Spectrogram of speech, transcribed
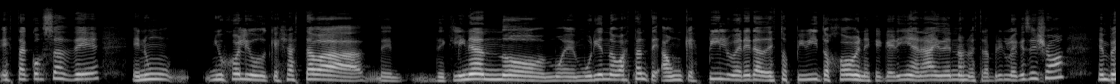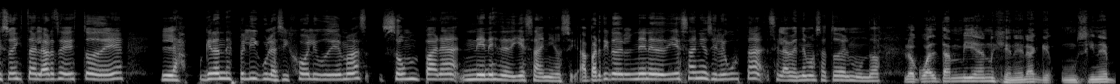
esta cosa de, en un New Hollywood que ya estaba de- declinando, eh, muriendo bastante, aunque Spielberg era de estos pibitos jóvenes que querían, ay, dennos nuestra película, qué sé yo, empezó a instalarse esto de las grandes películas y Hollywood y demás son para nenes de 10 años. A partir del nene de 10 años, si le gusta, se la vendemos a todo el mundo. Lo cual también genera que un cine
